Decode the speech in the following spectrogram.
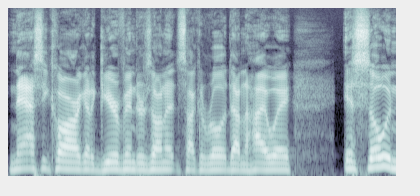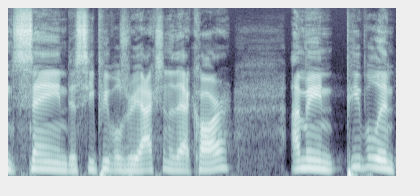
nasty car. I got a gear vendors on it, so I could roll it down the highway. It's so insane to see people's reaction to that car. I mean, people in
